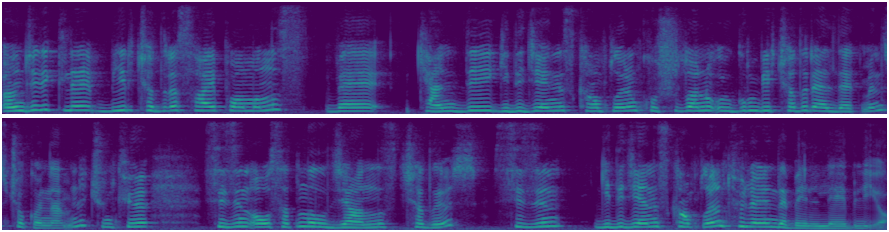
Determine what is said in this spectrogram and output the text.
Öncelikle bir çadıra sahip olmanız ve kendi gideceğiniz kampların koşullarına uygun bir çadır elde etmeniz çok önemli. Çünkü sizin o satın alacağınız çadır sizin gideceğiniz kampların türlerini de belirleyebiliyor.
